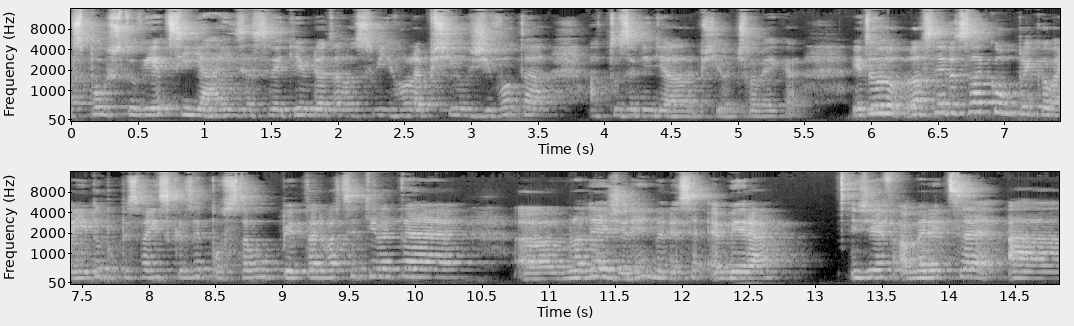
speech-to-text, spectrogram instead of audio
spoustu věcí, já jí zasvětím do toho svého lepšího života a to ze mě dělá lepšího člověka. Je to vlastně docela komplikované, je to popisované skrze postavu 25-leté uh, mladé ženy, jmenuje se Emira, žije v Americe a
